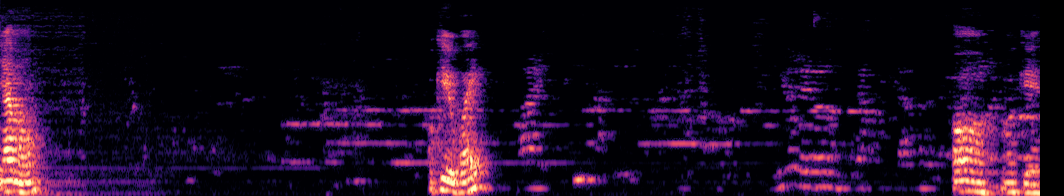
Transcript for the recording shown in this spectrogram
Yeah, mom. Okay, why? Oh, okay.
